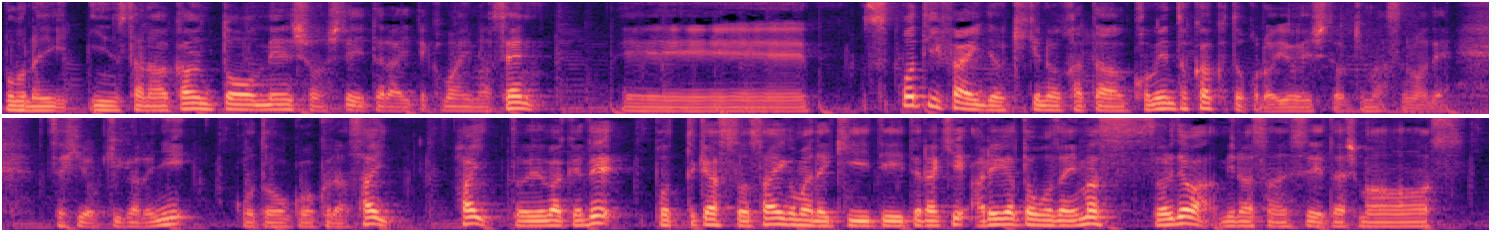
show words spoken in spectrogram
僕のインスタのアカウントをメンションしていただいて構いません。えー、Spotify でお聞きの方はコメント書くところを用意しておきますので、ぜひお気軽にご投稿ください。はい。というわけで、ポッドキャスト最後まで聞いていただきありがとうございます。それでは皆さん失礼いたします。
